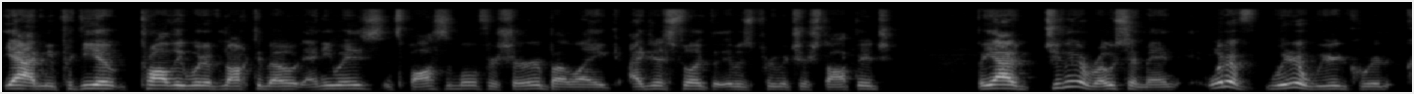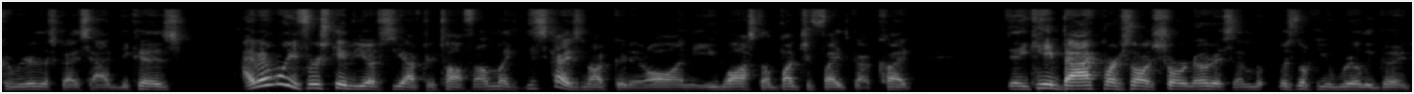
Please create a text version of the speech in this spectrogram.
yeah, I mean, Padilla probably would have knocked him out anyways. It's possible for sure, but like, I just feel like it was premature stoppage. But yeah, Julian Erosa, man, what a what a weird career, career this guy's had because I remember when he first came to UFC after TUF, and I'm like, this guy's not good at all, and he lost a bunch of fights, got cut. Then he came back, Marcel, on short notice, and was looking really good,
